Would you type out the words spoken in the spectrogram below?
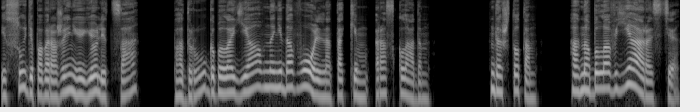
И, судя по выражению ее лица, подруга была явно недовольна таким раскладом. Да что там, она была в ярости.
